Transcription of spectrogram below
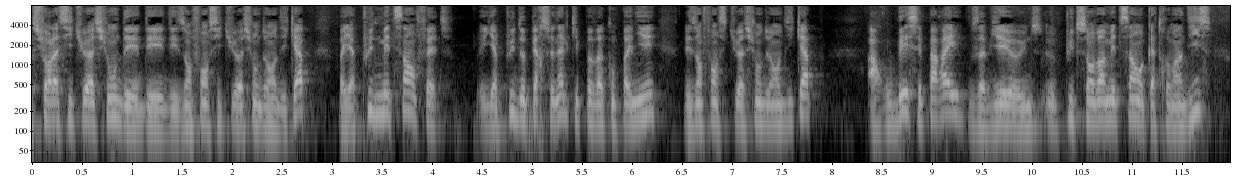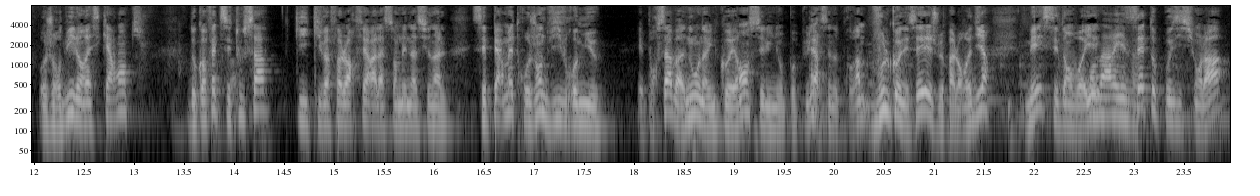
sur la situation des, des, enfants en situation de handicap, bah, il n'y a plus de médecins, en fait. Il n'y a plus de personnel qui peuvent accompagner les enfants en situation de handicap. À Roubaix, c'est pareil. Vous aviez euh, euh, plus de 120 médecins en 90. Aujourd'hui, il en reste 40. Donc en fait, c'est tout ça qu'il qui va falloir faire à l'Assemblée nationale. C'est permettre aux gens de vivre mieux. Et pour ça, bah, nous, on a une cohérence, c'est l'Union populaire, c'est notre programme. Vous le connaissez, je ne vais pas le redire, mais c'est d'envoyer cette opposition-là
